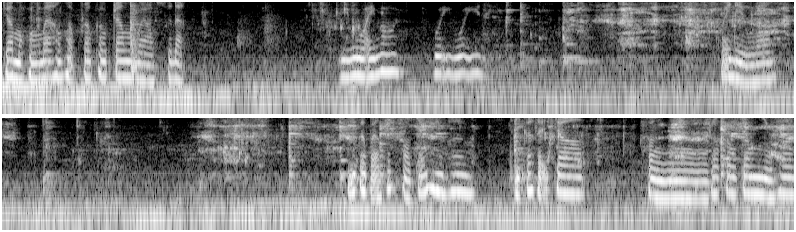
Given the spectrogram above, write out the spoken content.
Cho một phần ba hỗn hợp rau câu trong vào sữa đặc. Quay thôi quay này. Quay đều lên nếu các bạn thích màu trắng nhiều hơn thì có thể cho phần à, rau câu trong nhiều hơn.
